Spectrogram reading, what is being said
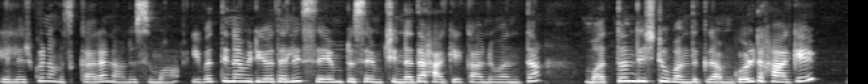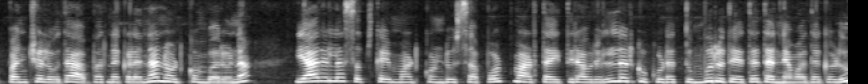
ಎಲ್ಲರಿಗೂ ನಮಸ್ಕಾರ. ನಾನು ಸುಮಾ. ಇವತ್ತಿನ ವಿಡಿಯೋದಲ್ಲಿ ಸೇಮ್ ಟು ಸೇಮ್ ಚಿನ್ನದ ಹಾಗೆ ಕಾಣುವಂಥ ಮತ್ತೊಂದಿಷ್ಟು ಒಂದು ಗ್ರಾಮ್ ಗೋಲ್ಡ್ ಹಾಗೆ ಪಂಚಲೋದ ಆಭರಣಗಳನ್ನು ನೋಡ್ಕೊಂಬರೋಣ ಯಾರೆಲ್ಲ ಸಬ್ಸ್ಕ್ರೈಬ್ ಮಾಡಿಕೊಂಡು ಸಪೋರ್ಟ್ ಮಾಡ್ತಾ ಇದ್ದೀರಾ ಅವರೆಲ್ಲರಿಗೂ ಕೂಡ ತುಂಬ ಹೃದಯದ ಧನ್ಯವಾದಗಳು.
